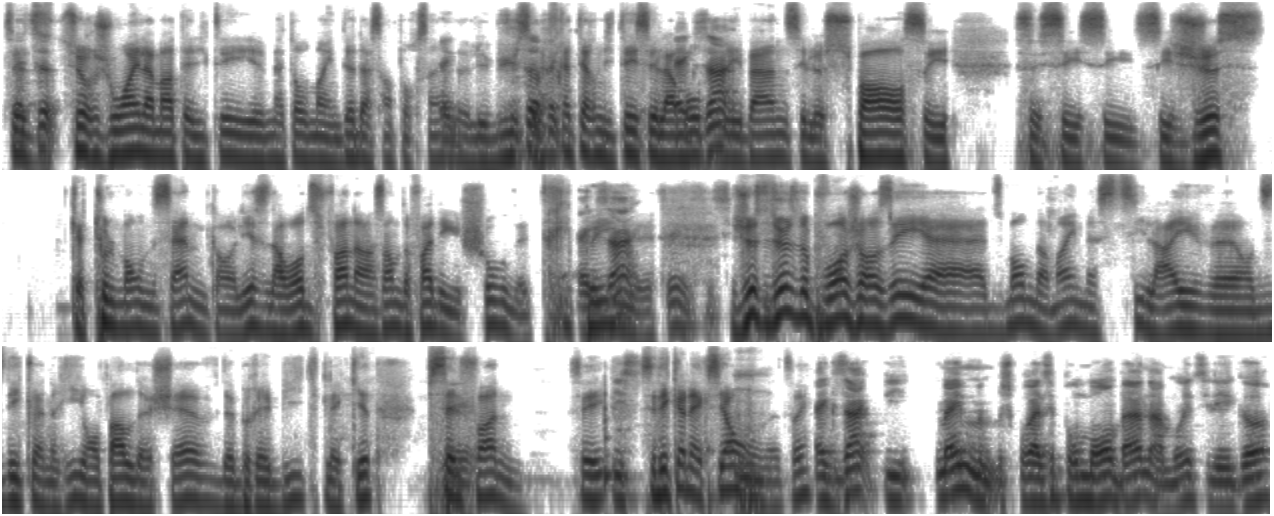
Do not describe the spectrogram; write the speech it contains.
sais. Tu rejoins la mentalité Metal Minded à 100 là. Le but, C'est la fait fraternité, c'est l'amour pour les bandes, c'est le support, c'est juste que tout le monde s'aime, qu'on lisse, d'avoir du fun ensemble, de faire des shows, de triper. euh, Exact. Juste, juste de pouvoir jaser euh, du monde de même, style live, euh, on dit des conneries, on parle de chèvres, de brebis, tout le kit. Puis c'est le fun. C'est c'est des connexions, là, sais. Exact. Puis même, je pourrais dire pour mon band, à moi, les gars,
